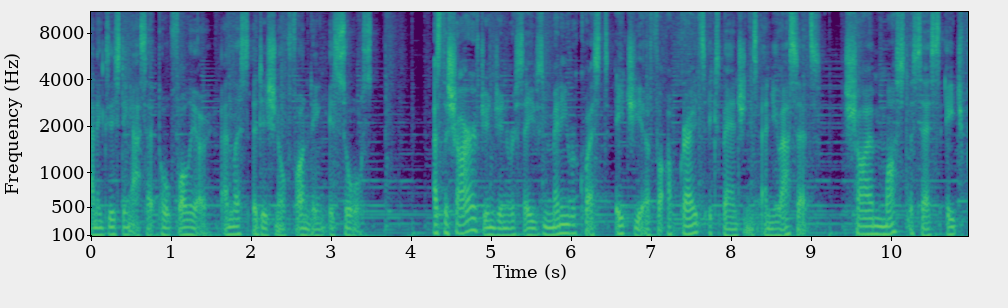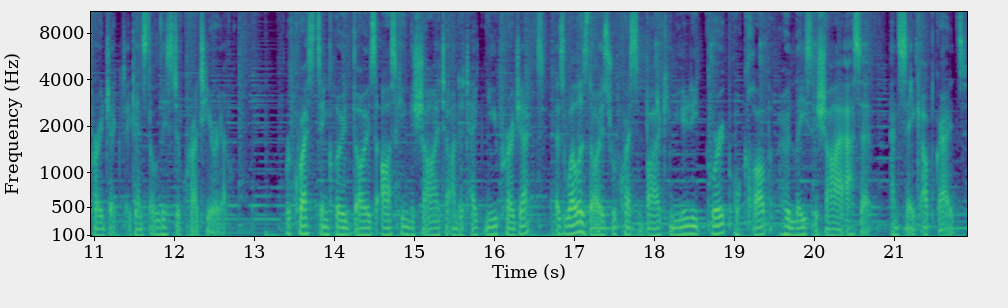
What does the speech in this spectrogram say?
and existing asset portfolio unless additional funding is sourced. As the Shire of Gingin receives many requests each year for upgrades, expansions, and new assets, Shire must assess each project against a list of criteria Requests include those asking the Shire to undertake new projects, as well as those requested by a community group or club who lease a Shire asset and seek upgrades.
